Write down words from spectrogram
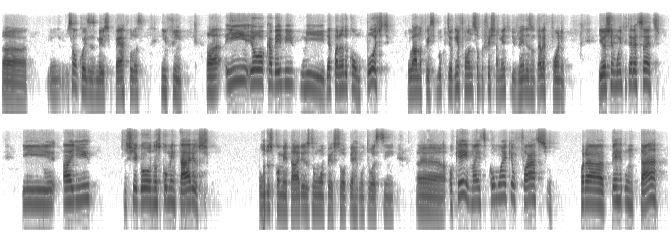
uh, são coisas meio supérfluas, enfim. Uh, e eu acabei me, me deparando com um post lá no Facebook de alguém falando sobre fechamento de vendas no telefone. E eu achei muito interessante. E aí chegou nos comentários, um dos comentários de uma pessoa perguntou assim: uh, Ok, mas como é que eu faço para perguntar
